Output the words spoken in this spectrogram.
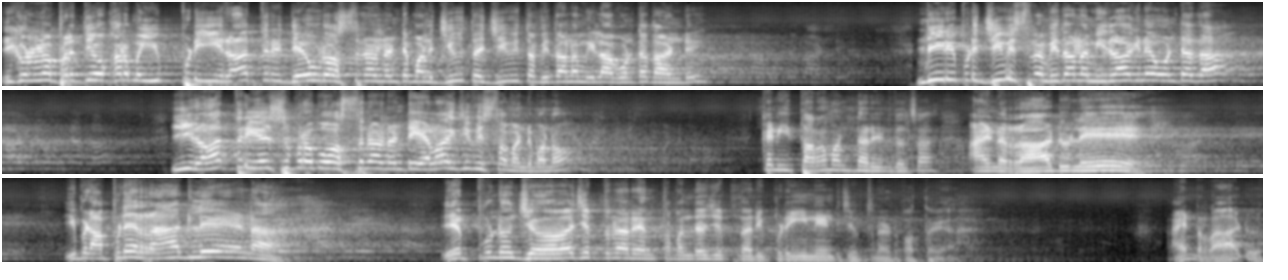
ఇక్కడ ఉన్న ప్రతి ఒక్కరు ఇప్పుడు ఈ రాత్రి దేవుడు వస్తున్నాడంటే మన జీవిత జీవిత విధానం ఇలాగ ఉంటుందా అండి? మీరు ఇప్పుడు జీవిస్తున్న విధానం ఇలాగనే ఉంటుందా? ఈ రాత్రి యేసు ప్రభు వస్తున్నాడంటే ఎలా జీవిస్తామండి మనం? కానీ ఈ తరం అంటున్నారు ఏంటి తెలుసా? ఆయన రాడులే. ఇప్పుడు అప్పుడే రాడులే ఆయన. ఎప్పుడు నుంచో చెప్తున్నారు ఎంతమందో చెప్తున్నారు ఇప్పుడు ఈయన ఏంటి చెప్తున్నాడు కొత్తగా? ఆయన రాడు.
